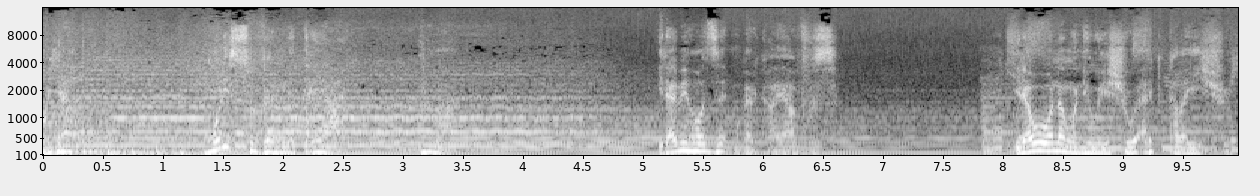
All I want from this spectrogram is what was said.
Oya muri suverinete yayo imana irabihoze mugabo ikaba yavuze. Irabubona ngo ntiwishyuwe ariko ikaba yishyuye.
